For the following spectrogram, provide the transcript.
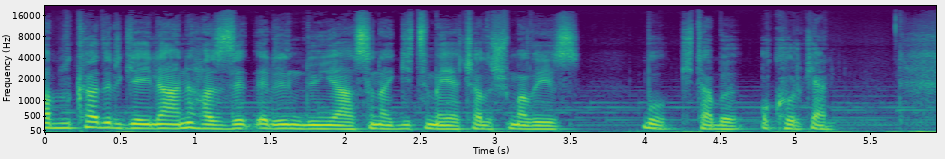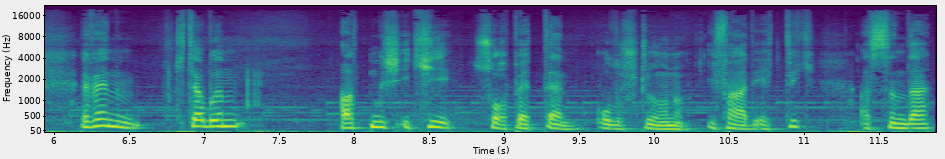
Abdülkadir Geylani Hazretleri'nin dünyasına gitmeye çalışmalıyız bu kitabı okurken. Efendim kitabın 62 sohbetten oluştuğunu ifade ettik. Aslında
